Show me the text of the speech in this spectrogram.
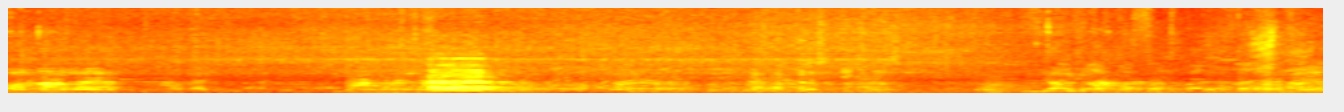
Allah Allah ya. Ya yazmazsanız var ya.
